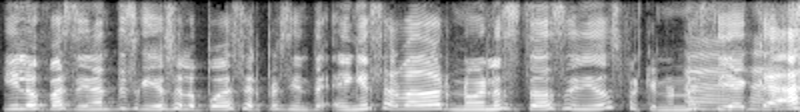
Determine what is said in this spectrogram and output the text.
Y lo fascinante es que yo solo puedo ser presidenta en El Salvador, no en los Estados Unidos, porque no nací acá.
